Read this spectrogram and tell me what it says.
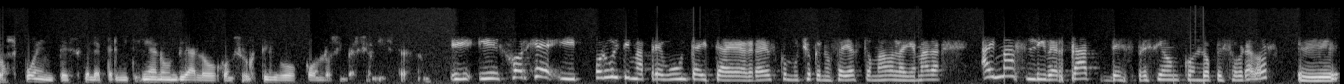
los puentes que le permitirían un diálogo constructivo con los inversionistas. Y, y, Jorge, y por última pregunta, y te agradezco mucho que nos hayas tomado la llamada, ¿hay más libertad de expresión con López Obrador? Eh,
